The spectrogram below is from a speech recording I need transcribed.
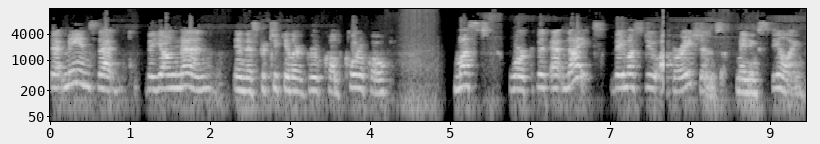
That means that the young men in this particular group called Koroko must work at night. They must do operations, meaning stealing.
